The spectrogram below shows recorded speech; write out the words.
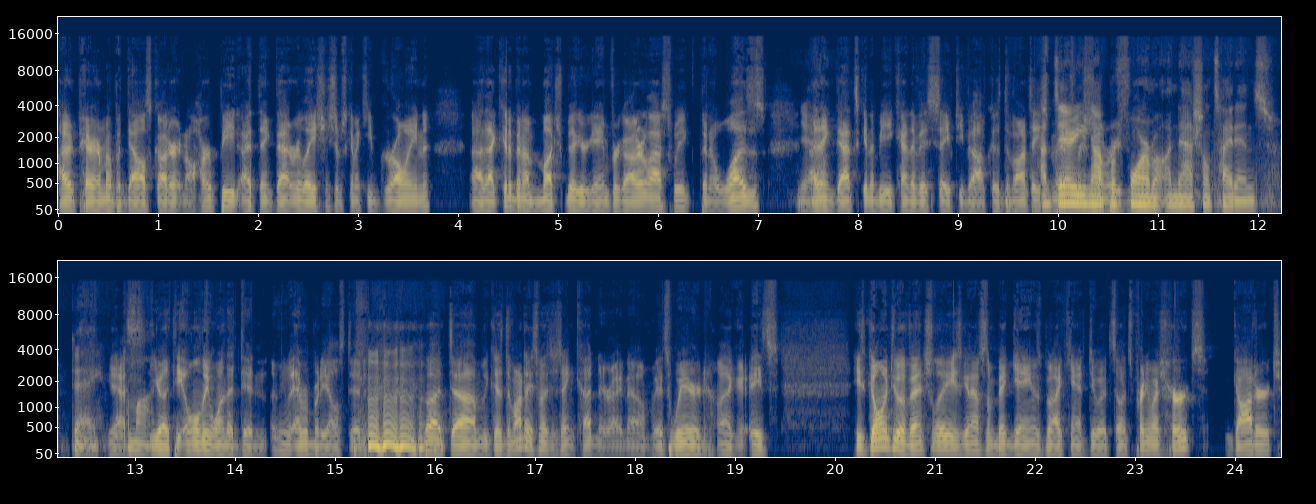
I would pair him up with Dallas Goedert in a heartbeat. I think that relationship's going to keep growing. Uh, that could have been a much bigger game for Goedert last week than it was. Yeah. I think that's going to be kind of a safety valve because DeVonta. How Smith, dare you not perform reason, on National Tight Ends Day? Yes, Come on. you're like the only one that didn't. I mean, everybody else did, but um, because DeVonta Smith just ain't cutting it right now. It's weird. Like he's he's going to eventually. He's going to have some big games, but I can't do it. So it's pretty much Hurts, Goedert.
